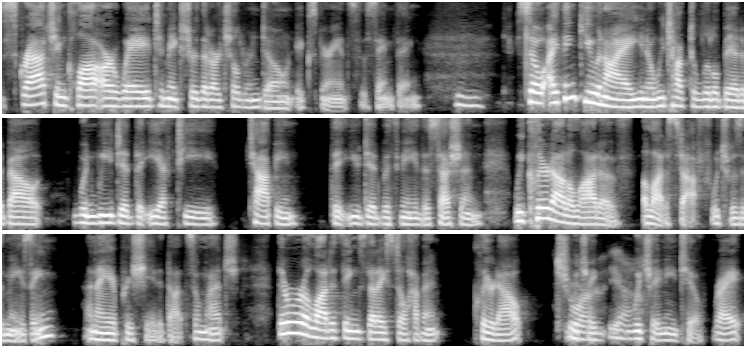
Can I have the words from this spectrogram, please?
scratch and claw our way to make sure that our children don't experience the same thing Mhm. So I think you and I, you know, we talked a little bit about when we did the EFT tapping that you did with me, the session. We cleared out a lot of a lot of stuff, which was amazing, and I appreciated that so much. There were a lot of things that I still haven't cleared out, Sure. which I yeah. which I need to, right?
